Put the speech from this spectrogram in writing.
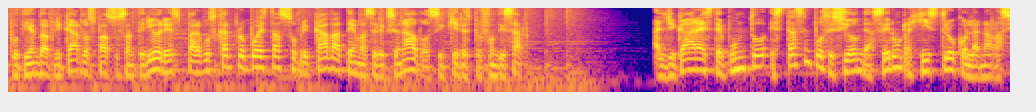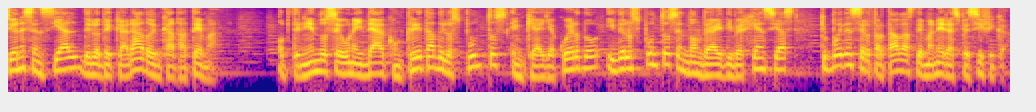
pudiendo aplicar los pasos anteriores para buscar propuestas sobre cada tema seleccionado si quieres profundizar. Al llegar a este punto, estás en posición de hacer un registro con la narración esencial de lo declarado en cada tema, obteniéndose una idea concreta de los puntos en que hay acuerdo y de los puntos en donde hay divergencias que pueden ser tratadas de manera específica.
